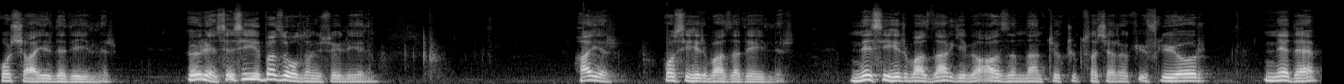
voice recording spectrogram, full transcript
O şair de değildir. Öyleyse sihirbaz olduğunu söyleyelim. Hayır, o sihirbaz da değildir. Ne sihirbazlar gibi ağzından tükrük saçarak üflüyor, ne de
